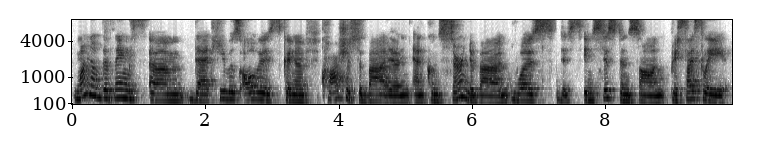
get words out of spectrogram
One of the things um, that he was always kind of cautious about and, and concerned about was this insistence on precisely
